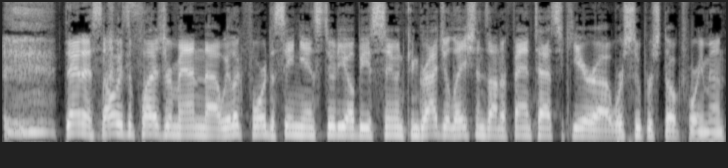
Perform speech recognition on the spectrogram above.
Dennis, always a pleasure, man. Uh, we look forward to seeing you in Studio B soon. Congratulations on a fantastic year. Uh, we're super stoked for you, man.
